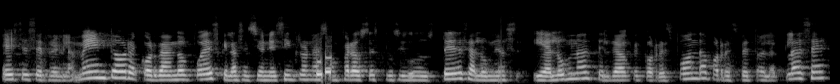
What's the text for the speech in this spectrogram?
Este es el reglamento, recordando pues que las sesiones síncronas son para uso exclusivo de ustedes, alumnos y alumnas del grado que corresponda, por respeto a la clase.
